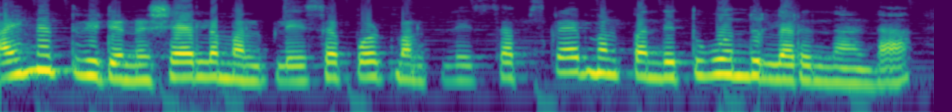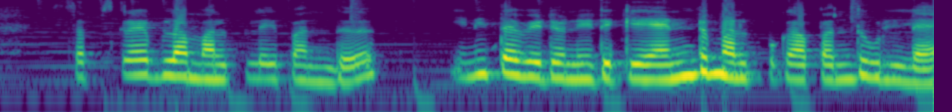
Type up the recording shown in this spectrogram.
ಐನತ್ ವಿಡಿಯೋನು ಶೇರ್ಲ ಮಲ್ಪ್ಲೆ ಸಪೋರ್ಟ್ ಮಲ್ಪ್ಲೆ ಸಬ್ಸ್ಕ್ರೈಬ್ ಮಲ್ಪಂದೆ ತೂವೊಂದುಲ್ಲರಿಂದಾಂಡ ಸಬ್ಸ್ಕ್ರೈಬ್ಲ ಮಲ್ಪ್ಲೆ ಪಂದ್ ಇನಿತ ವಿಡಿಯೋ ನಿಡಿಗೆ ಎಂಡ್ ಮಲ್ಪುಗ ಪಂದು ಉಲ್ಲೆ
